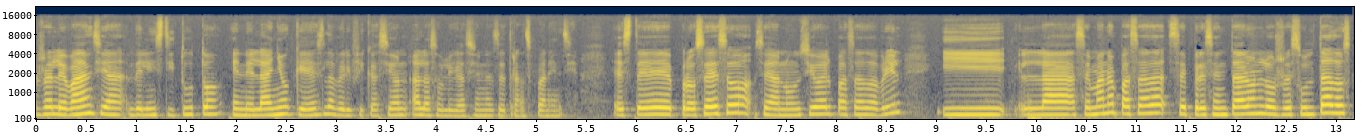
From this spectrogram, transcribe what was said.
relevancia del instituto en el año que es la verificación a las obligaciones de transparencia. Este proceso se anunció el pasado abril y la semana pasada se presentaron los resultados,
